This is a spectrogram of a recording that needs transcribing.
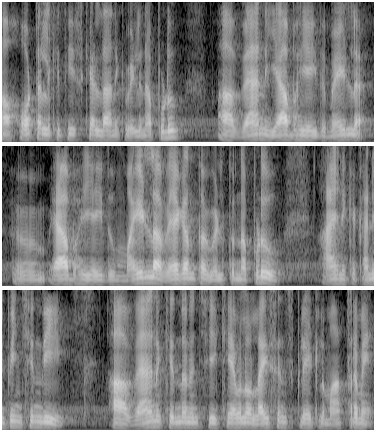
ఆ హోటల్కి తీసుకెళ్ళడానికి వెళ్ళినప్పుడు ఆ వ్యాన్ యాభై ఐదు మైళ్ళ యాభై ఐదు మైళ్ళ వేగంతో వెళుతున్నప్పుడు ఆయనకి కనిపించింది ఆ వ్యాన్ కింద నుంచి కేవలం లైసెన్స్ ప్లేట్లు మాత్రమే.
